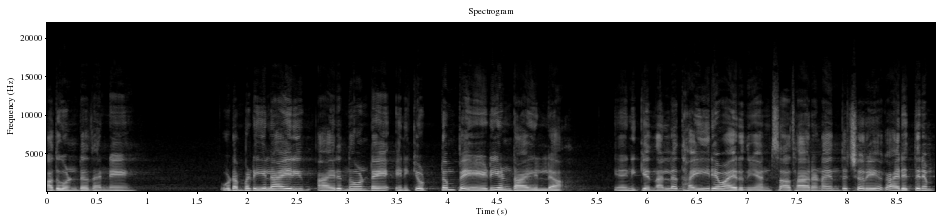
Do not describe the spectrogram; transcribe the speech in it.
അതുകൊണ്ട് തന്നെ ഉടമ്പടിയിലായി ആയിരുന്നുകൊണ്ട് എനിക്കൊട്ടും പേടിയുണ്ടായില്ല. എനിക്ക് നല്ല ധൈര്യമായിരുന്നു. ഞാൻ സാധാരണ എന്ത് ചെറിയ കാര്യത്തിനും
